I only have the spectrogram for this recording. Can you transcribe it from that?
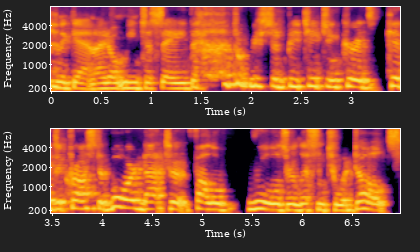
and again, I don't mean to say that we should be teaching kids, kids across the board not to follow rules or listen to adults.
